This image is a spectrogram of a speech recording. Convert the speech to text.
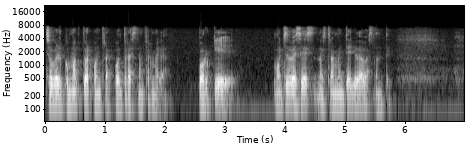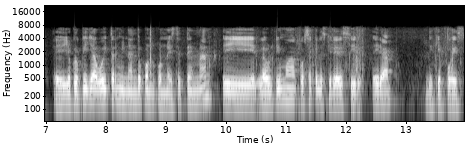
sobre cómo actuar contra, contra esta enfermedad. Porque muchas veces nuestra mente ayuda bastante. Eh, yo creo que ya voy terminando con, este tema. Eh, la última cosa que les quería decir era de que pues,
